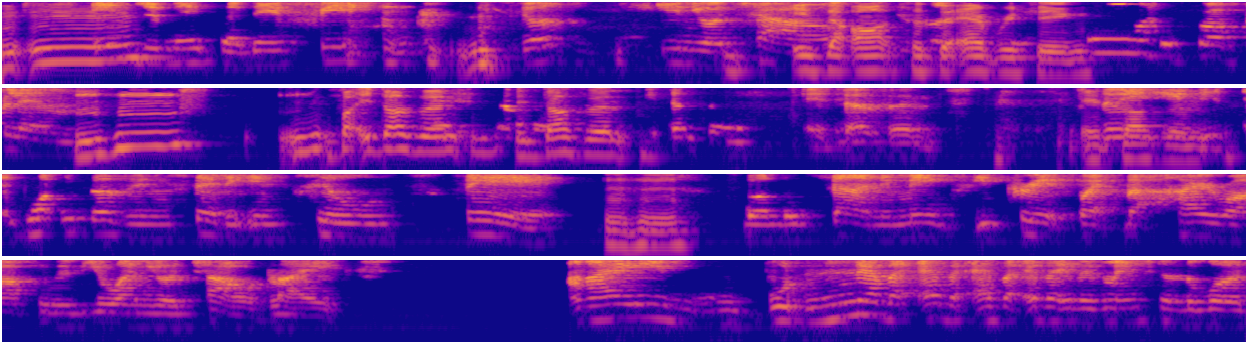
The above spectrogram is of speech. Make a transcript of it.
Mm-mm. In Jamaica, they think just in your child is the answer to everything. All the problem. Mm-hmm. mm-hmm. But it doesn't. It doesn't. It doesn't. It doesn't. It so doesn't. It, it, what it does instead, it instills fear. Mm-hmm. You understand? It makes it creates like that hierarchy with you and your child. Like I would never, ever, ever, ever, ever mention the word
